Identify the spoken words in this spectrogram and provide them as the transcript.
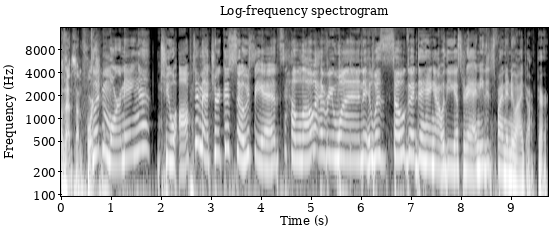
Oh, that's unfortunate. Good morning to Optometric Associates. Hello, everyone. It was so good to hang out with you yesterday. I needed to find a new eye doctor.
